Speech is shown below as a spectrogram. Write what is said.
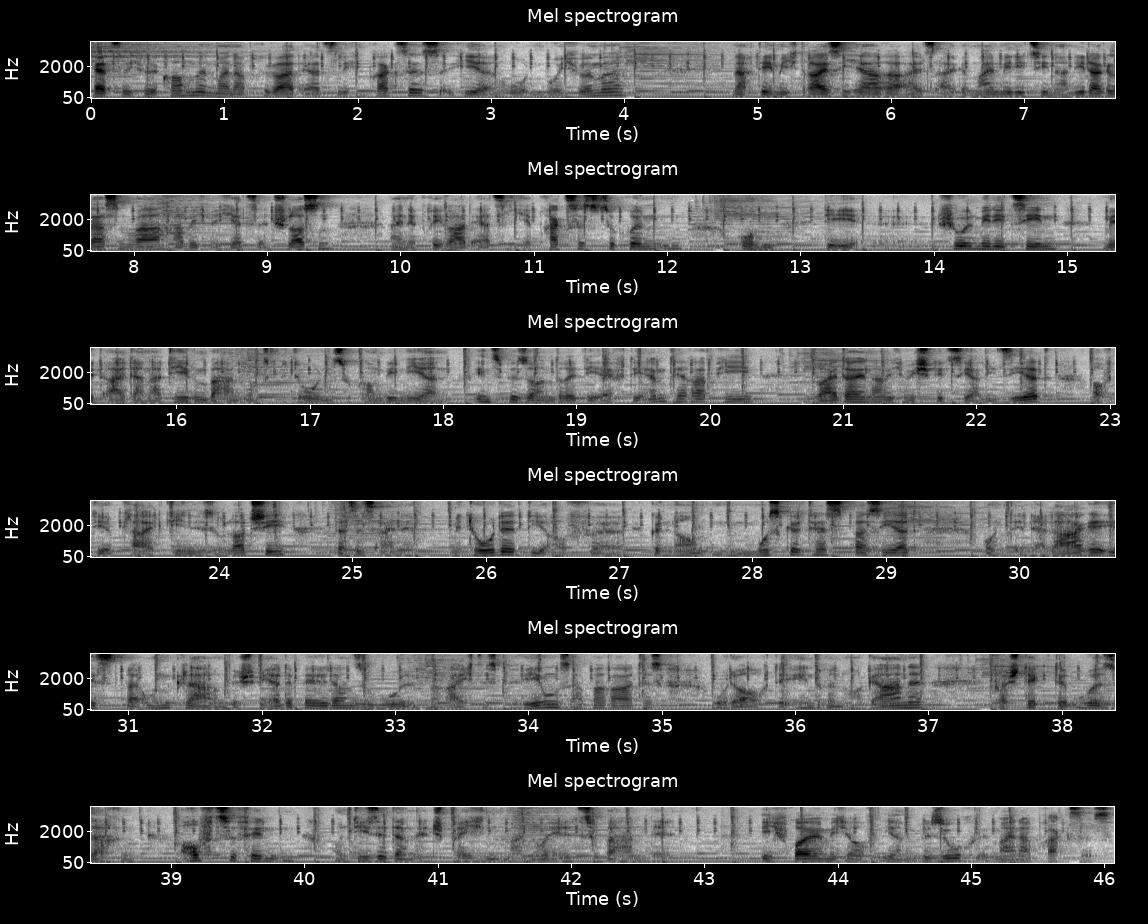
Herzlich willkommen in meiner privatärztlichen Praxis hier in Rothenburg-Wümme. Nachdem ich 30 Jahre als Allgemeinmediziner niedergelassen war, habe ich mich jetzt entschlossen, eine privatärztliche Praxis zu gründen, um die äh, Schulmedizin mit alternativen Behandlungsmethoden zu kombinieren, insbesondere die FDM-Therapie. Weiterhin habe ich mich spezialisiert auf die Applied Kinesiology. Das ist eine Methode, die auf äh, genormten Muskeltests basiert und in der Lage ist, bei unklaren Beschwerdebildern sowohl im Bereich des Bewegungsapparates oder auch der inneren Organe versteckte Ursachen aufzufinden und diese dann entsprechend manuell zu behandeln. Ich freue mich auf Ihren Besuch in meiner Praxis.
